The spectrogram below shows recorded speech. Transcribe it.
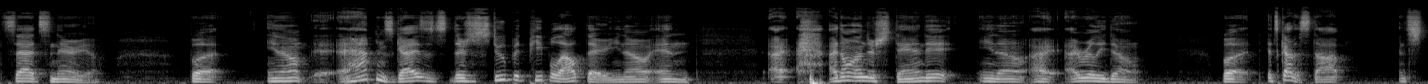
sad scenario. But, you know, it happens, guys. It's there's stupid people out there, you know, and I I don't understand it, you know. I I really don't. But it's got to stop. It's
